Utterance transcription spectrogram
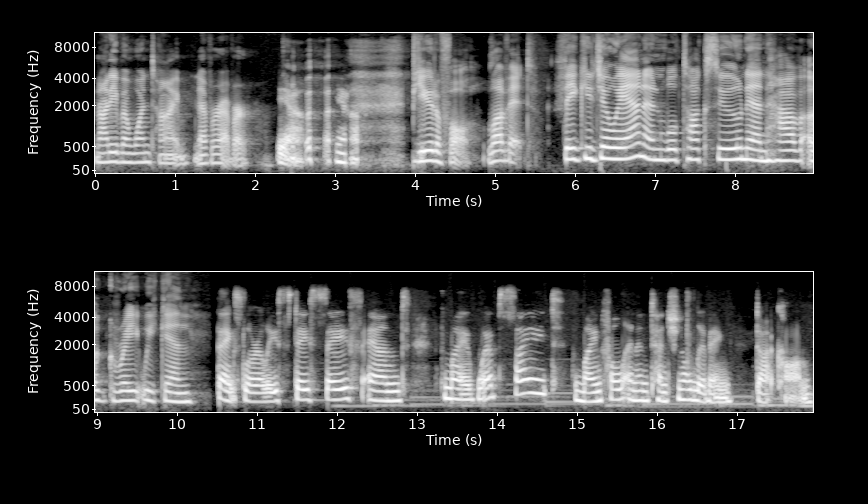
Not even one time. Never ever. Yeah. Yeah. Beautiful. Love it. Thank you, Joanne, and we'll talk soon and have a great weekend. Thanks, Laura Lee. Stay safe. And my website, mindfulandintentionalliving.com.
